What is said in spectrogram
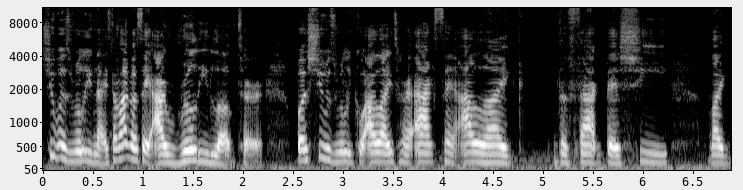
She was really nice. I'm not gonna say i really loved her but she was really cool. I liked her accent. I like the fact that she like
